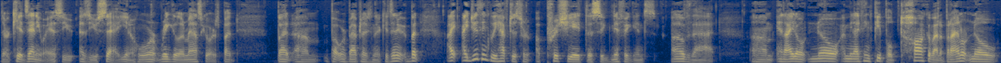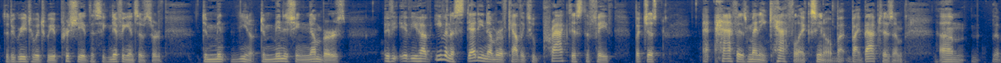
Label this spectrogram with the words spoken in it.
their kids anyway, as you as you say, you know, who weren't regular mass goers, but but um but were baptizing their kids anyway. But I, I do think we have to sort of appreciate the significance of that. Um, and I don't know. I mean, I think people talk about it, but I don't know the degree to which we appreciate the significance of sort of, dimin- you know, diminishing numbers. If if you have even a steady number of Catholics who practice the faith, but just half as many Catholics, you know, by, by baptism, um, the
